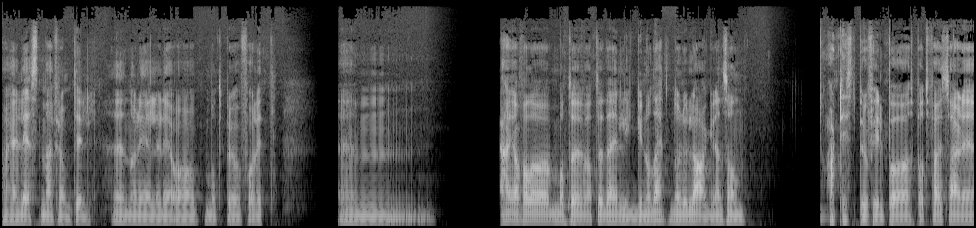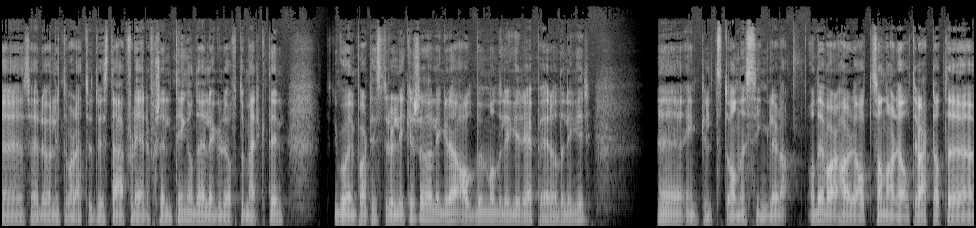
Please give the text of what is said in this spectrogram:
har jeg lest meg fram til eh, når det gjelder det å på en måte prøve å få litt um, Ja, iallfall at det ligger noe der. Når du lager en sånn artistprofil på Spotify, så det, ser det jo litt ålreit ut hvis det er flere forskjellige ting, og det legger du ofte merke til. Hvis du går inn på artister du liker, så ligger det album, og det ligger EP-er, og det ligger enkeltstående singler, da. Og det var, har det alltid, sånn har det alltid vært, at uh,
